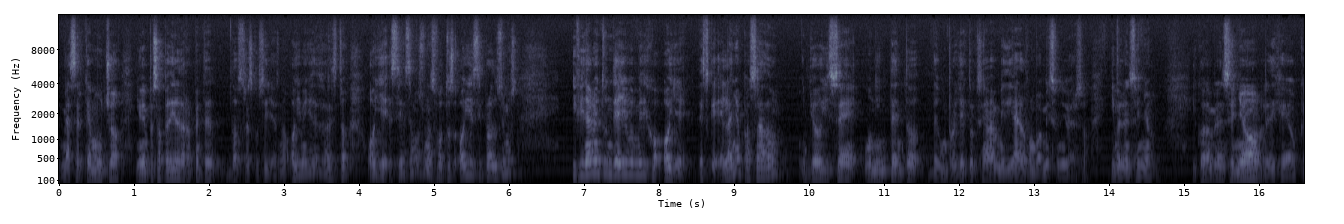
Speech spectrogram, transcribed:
me acerqué mucho, y me empezó a pedir de repente dos, tres cosillas, ¿no? Oye, ¿me ayudas a esto? Oye, si hacemos unas fotos, oye, si producimos... Y finalmente un día llegó y me dijo, oye, es que el año pasado yo hice un intento de un proyecto que se llama Mi Diario Rumbo a Miss Universo, y me lo enseñó. Y cuando me lo enseñó, le dije, ok,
